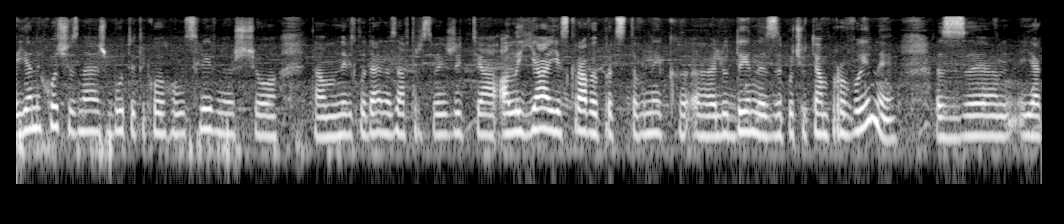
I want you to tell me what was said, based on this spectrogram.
Я не хочу, знаєш, бути такою голослівною, що там не відкладаю на завтра своє життя. Але я яскравий представник е, людини з почуттям провини, з як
